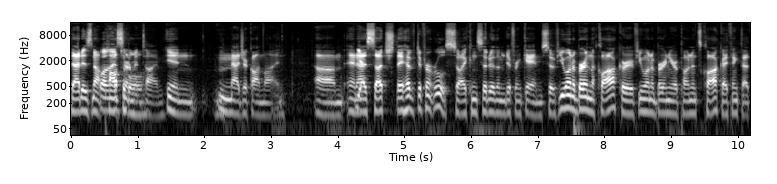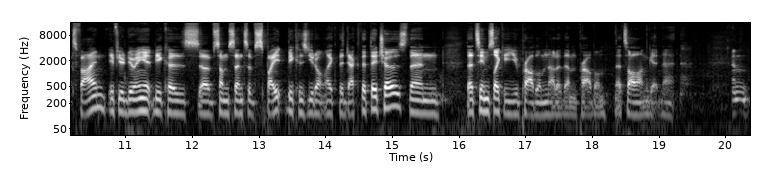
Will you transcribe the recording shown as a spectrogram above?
That is not well, possible in mm-hmm. Magic Online. Um, and yeah. as such, they have different rules. So I consider them different games. So if you want to burn the clock or if you want to burn your opponent's clock, I think that's fine. If you're doing it because of some sense of spite because you don't like the deck that they chose, then that seems like a you problem, not a them problem. That's all I'm getting at. And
